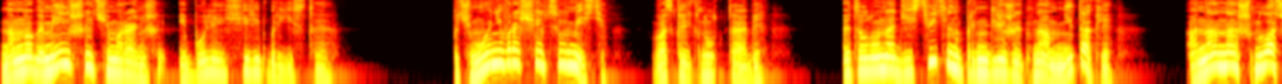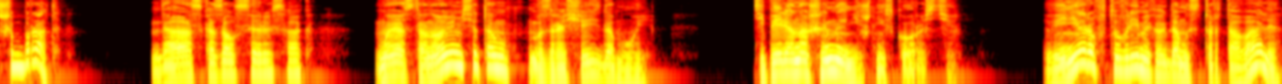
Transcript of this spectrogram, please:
намного меньшая, чем раньше, и более серебристая. «Почему они вращаются вместе?» — воскликнул Таби. — эта луна действительно принадлежит нам, не так ли? Она наш младший брат». «Да», — сказал сэр Исаак, — «мы остановимся там, возвращаясь домой. Теперь о нашей нынешней скорости. Венера в то время, когда мы стартовали,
